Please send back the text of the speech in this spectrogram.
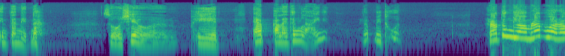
อินเทอร์เน็ตนะโซเชียลเพจแอปอะไรทั้งหลายเนี่ยนับไม่ถ้วน เราต้องยอมรับว่าเรา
